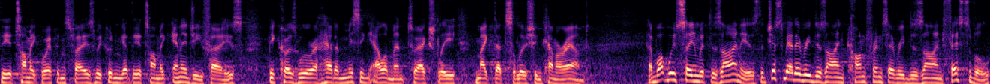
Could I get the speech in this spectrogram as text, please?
the atomic weapons phase, we couldn't get the atomic energy phase because we were, had a missing element to actually make that solution come around. And what we've seen with design is that just about every design conference, every design festival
